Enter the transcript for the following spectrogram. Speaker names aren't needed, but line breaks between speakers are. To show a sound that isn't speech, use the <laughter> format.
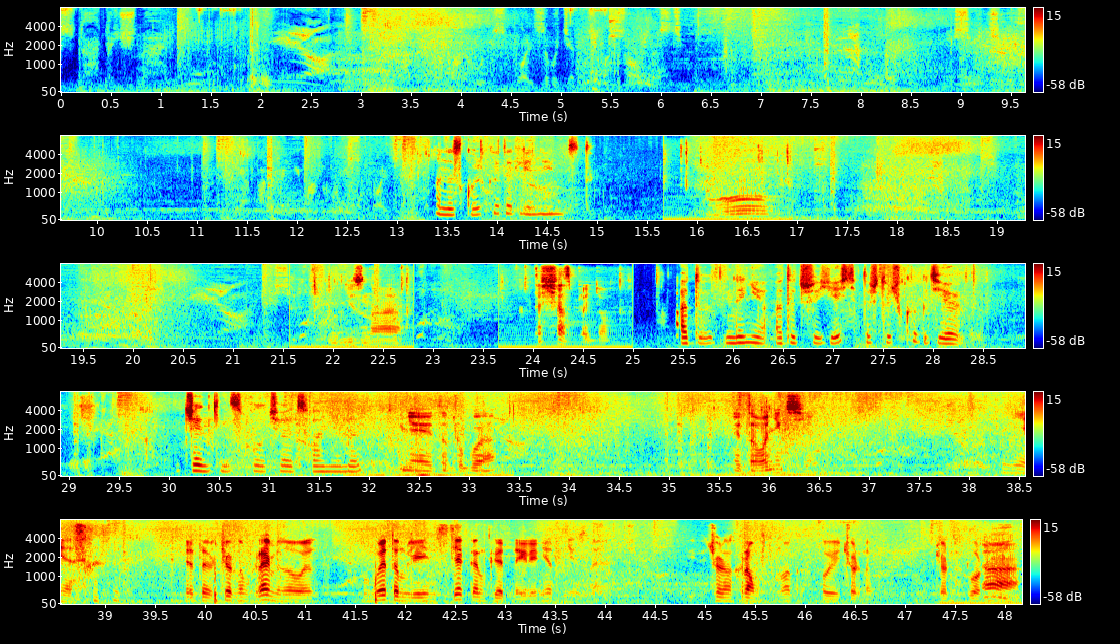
достаточно. Я могу использовать эту способность. Не сейчас. Я пока не могу использовать. А насколько это длинный инст?
Ну, не знаю. Это сейчас пройдем.
А тут, да не, а тут же есть эта штучка, где Дженкинс получает звание, да?
Не, это другое. Это Оникси.
Нет. <laughs> Это в черном храме, но в этом ли инсте конкретно или нет, не знаю. Черных храмов много. Ой, черных. Черных гор.
А,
